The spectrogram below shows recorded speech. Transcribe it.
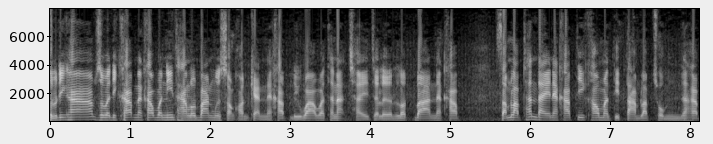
สวัสดีครับ สวัสดีครับนะครับวันนี้ทางรถบ้านมือสองขอนแก่นนะครับหรือว่าวัฒนชัยเจริญรถบ้านนะครับสำหรับท่านใดนะครับที่เข้ามาติดตามรับชมนะครับ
